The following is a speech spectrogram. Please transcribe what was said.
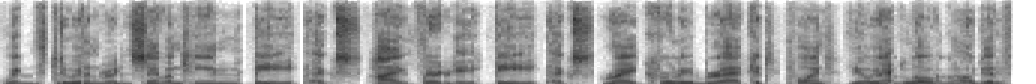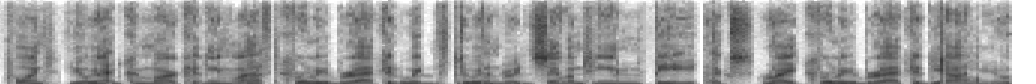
width 217 bx height 30 bx right curly bracket point unit logo div point unit marketing left curly bracket width 217 bx right curly bracket yahoo!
